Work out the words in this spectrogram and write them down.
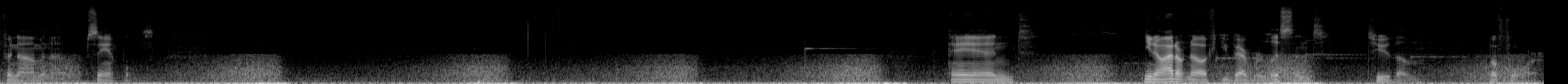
phenomena samples. And you know, I don't know if you've ever listened to them before.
